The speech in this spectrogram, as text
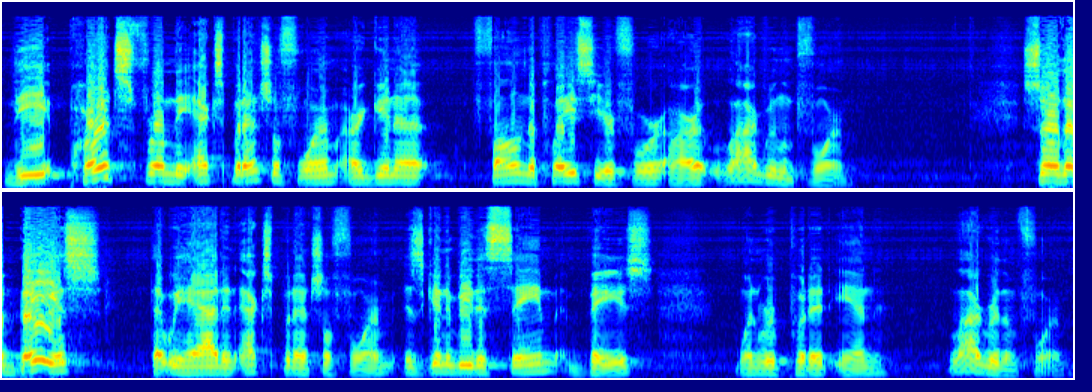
the parts from the exponential form are going to fall into place here for our logarithm form. So the base that we had in exponential form is going to be the same base when we put it in logarithm form.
